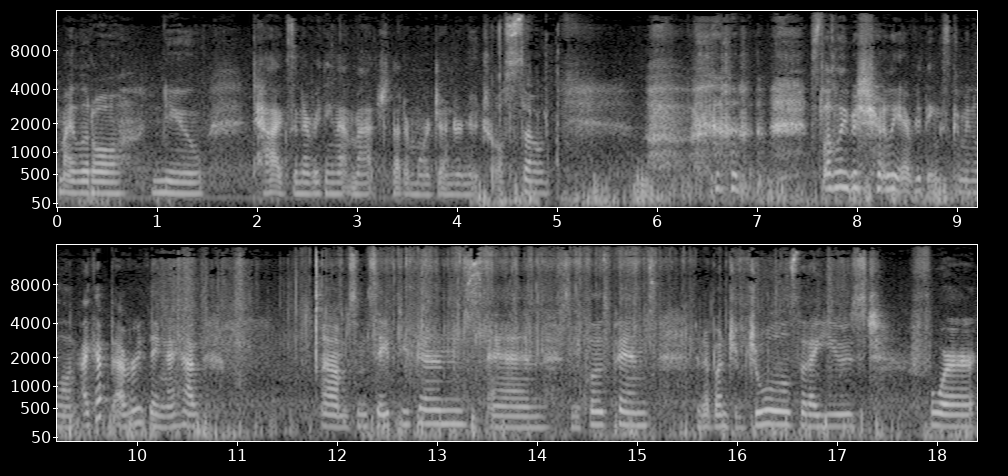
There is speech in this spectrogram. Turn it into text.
my little new tags and everything that match that are more gender neutral. So slowly but surely everything's coming along. I kept everything. I have um, some safety pins and some clothespins and a bunch of jewels that I used for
